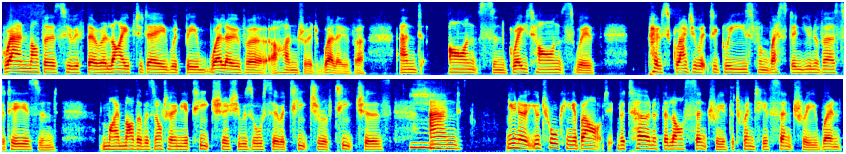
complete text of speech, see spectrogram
grandmothers who, if they're alive today, would be well over a hundred, well over, and aunts and great aunts with postgraduate degrees from Western universities. And my mother was not only a teacher, she was also a teacher of teachers. Mm-hmm. And you know, you're talking about the turn of the last century, of the 20th century, when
